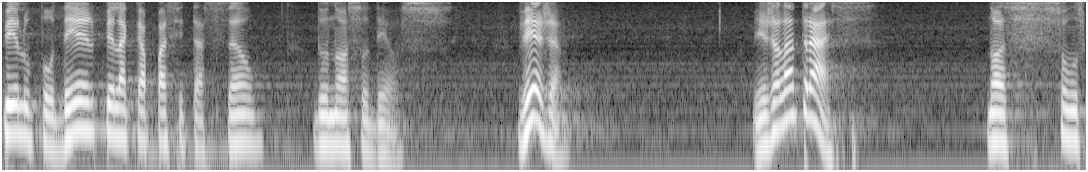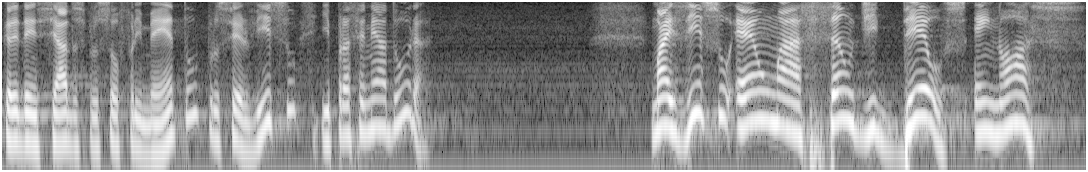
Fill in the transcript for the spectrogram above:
pelo poder, pela capacitação do nosso Deus. Veja, veja lá atrás. Nós somos credenciados para o sofrimento, para o serviço e para a semeadura. Mas isso é uma ação de Deus em nós.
